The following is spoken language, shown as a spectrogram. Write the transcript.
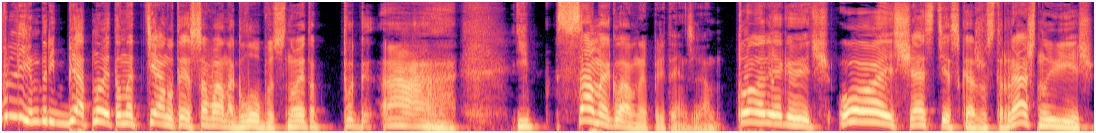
блин, ребят, ну это натянутая савана глобус, ну это... А -а -а. И самая главная претензия. Антон Олегович, ой, счастье скажу, страшную вещь.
